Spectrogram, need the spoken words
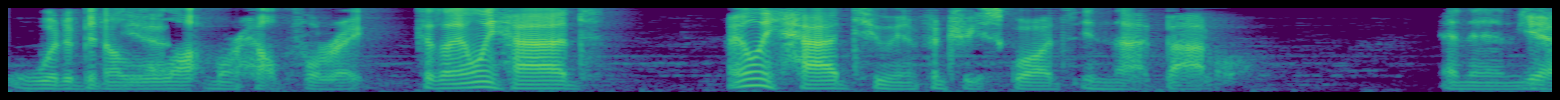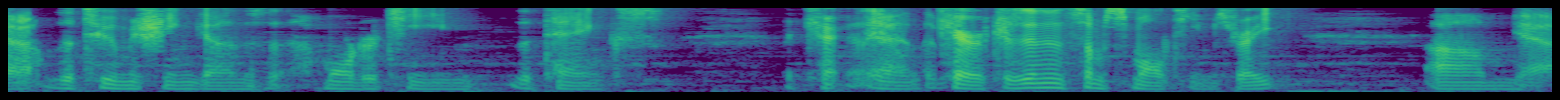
would have been a Yeah. lot more helpful right? Because i only had i only had two infantry squads in that battle and then you Yeah. know, the two machine guns, the mortar team, the tanks, the you Yeah, the- characters, and then some small teams, right? Um, Yeah.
